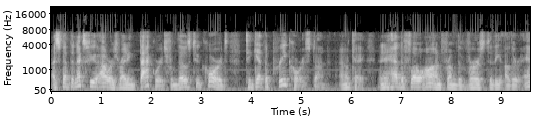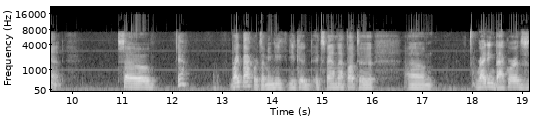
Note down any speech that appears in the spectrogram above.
I spent the next few hours writing backwards from those two chords to get the pre-chorus done. Okay, and it had to flow on from the verse to the other end. So, yeah, write backwards. I mean, you you could expand that thought to um, writing backwards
